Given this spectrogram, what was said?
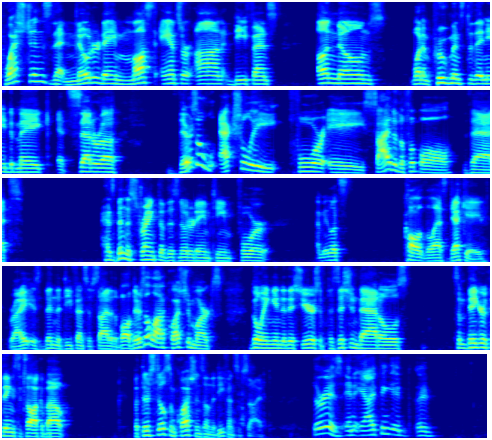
Questions that Notre Dame must answer on defense, unknowns, what improvements do they need to make, etc there's a actually for a side of the football that has been the strength of this Notre Dame team for, I mean, let's call it the last decade, right? Has been the defensive side of the ball. There's a lot of question marks going into this year, some position battles, some bigger things to talk about, but there's still some questions on the defensive side. There is, and I think it, it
